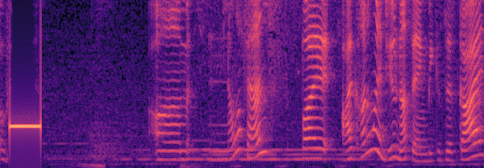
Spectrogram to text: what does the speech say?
Oh. Um, no offense, but I kind of want to do nothing because this guy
